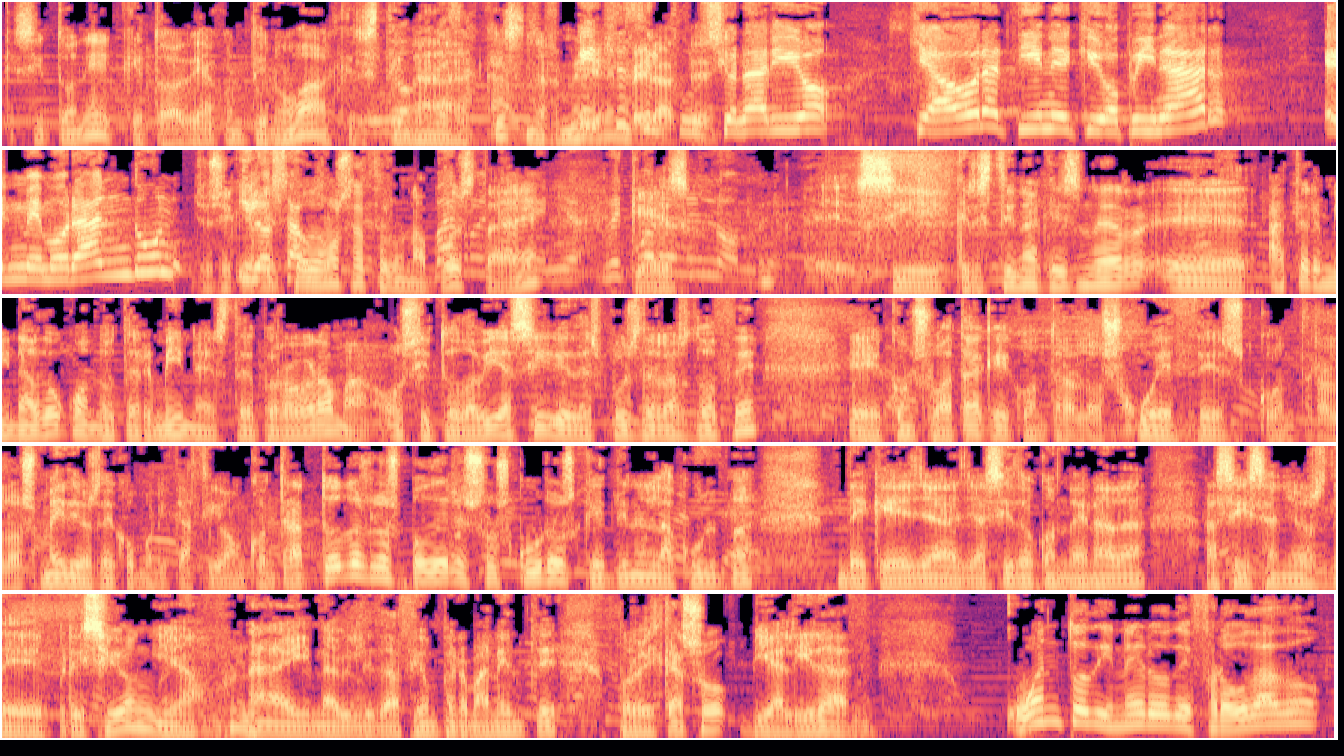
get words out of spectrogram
Que sí, Tony, que todavía continúa. Cristina Kirchner, mira. Este es el funcionario que ahora tiene que opinar el memorándum Yo y los podemos hacer una apuesta, ¿eh? Que ¿recuerdan es eh, si Cristina Kirchner eh, ha terminado cuando termine este programa o si todavía sigue después de las 12 eh, con su ataque contra los jueces, contra los medios de comunicación, contra todos los poderes oscuros que tienen la culpa de que ella haya sido condenada a seis años de prisión y a una inhabilitación permanente por el caso Vialidad. ¿Cuánto dinero defraudado?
